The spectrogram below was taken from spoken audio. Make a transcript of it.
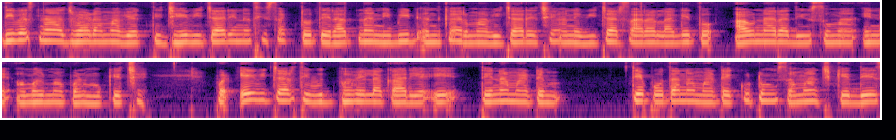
દિવસના અજવાળામાં વ્યક્તિ જે વિચારી નથી શકતો તે રાતના નિબીડ અંધકારમાં વિચારે છે અને વિચાર સારા લાગે તો આવનારા દિવસોમાં એને અમલમાં પણ મૂકે છે. પણ એ વિચારથી ઉદ્ભવેલા કાર્ય એ તેના માટે તે પોતાના માટે કુટુંબ, સમાજ કે દેશ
